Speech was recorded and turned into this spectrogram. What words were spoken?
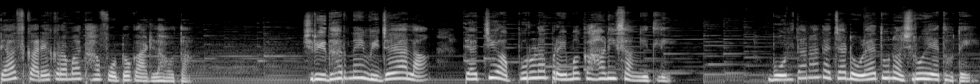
त्याच कार्यक्रमात हा फोटो काढला होता. श्रीधरने विजयाला त्याची अपूर्ण प्रेमकहाणी सांगितली. बोलताना त्याच्या डोळ्यातून अश्रू येत होते.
